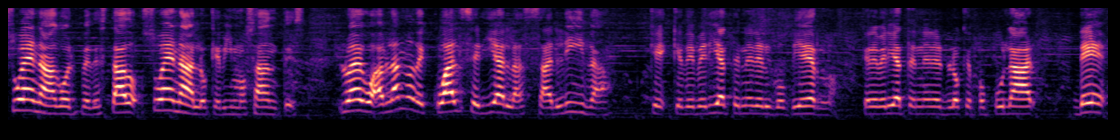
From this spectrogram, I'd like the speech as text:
suena a golpe de Estado, suena a lo que vimos antes. Luego, hablando de cuál sería la salida que, que debería tener el gobierno, que debería tener el bloque popular de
